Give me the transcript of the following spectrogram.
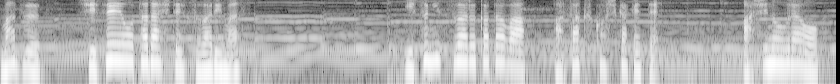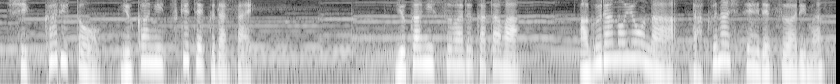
まず姿勢を正して座ります。椅子に座る方は浅く腰掛けて足の裏をしっかりと床につけてください。床に座る方はあぐらのような楽な姿勢で座ります。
